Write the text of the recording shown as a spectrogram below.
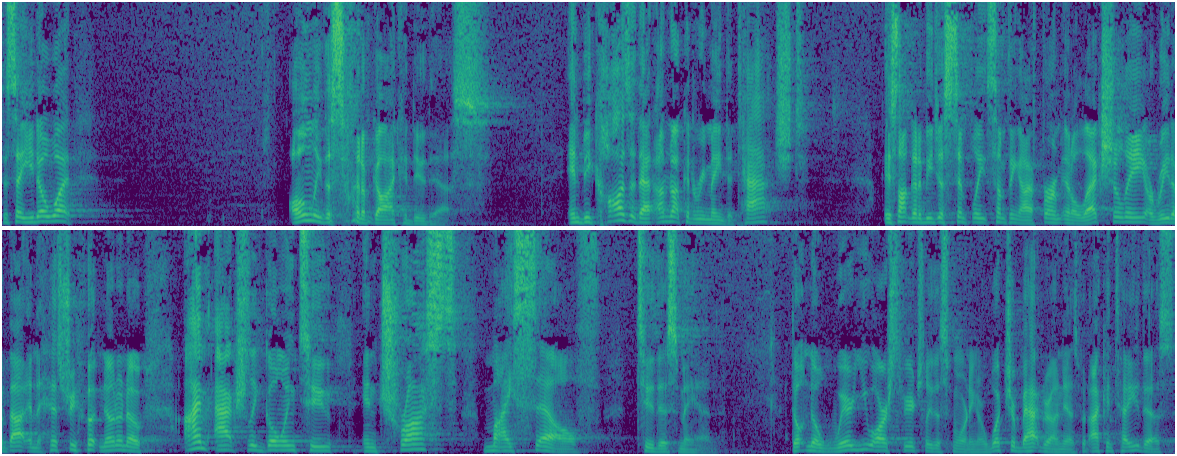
to say, you know what? Only the Son of God could do this. And because of that, I'm not going to remain detached. It's not going to be just simply something I affirm intellectually or read about in the history book. No, no, no. I'm actually going to entrust myself to this man. Don't know where you are spiritually this morning or what your background is, but I can tell you this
